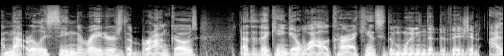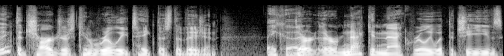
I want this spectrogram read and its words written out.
I'm not really seeing the Raiders, the Broncos. Not that they can't get a wild card. I can't see them winning the division. I think the Chargers can really take this division. They could. They're they're neck and neck really with the Chiefs,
